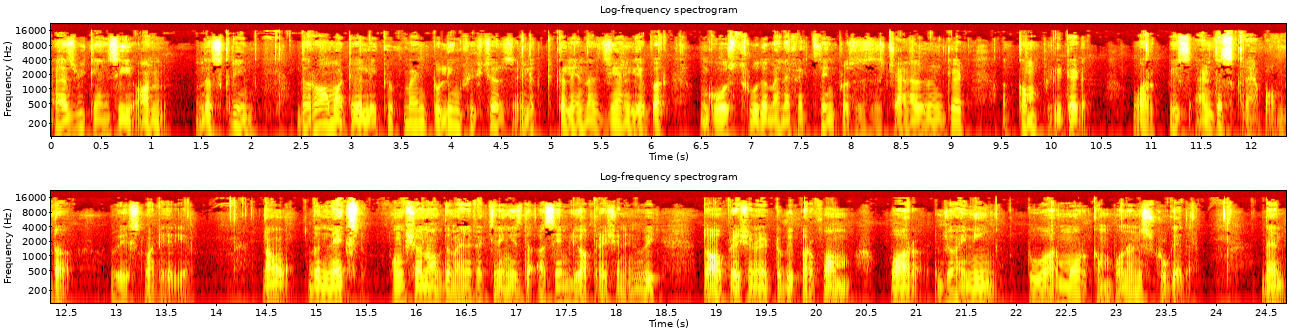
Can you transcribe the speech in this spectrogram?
as we can see on the screen the raw material equipment tooling fixtures electrical energy and labor goes through the manufacturing processes. Channel will get a completed workpiece and the scrap of the waste material. Now the next function of the manufacturing is the assembly operation in which the operation need to be performed for joining two or more components together. Then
